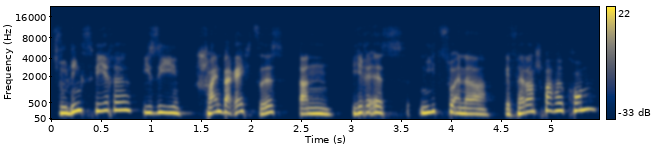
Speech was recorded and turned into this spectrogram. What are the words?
so links wäre, wie sie scheinbar rechts ist, dann wäre es nie zu einer Gefährderansprache gekommen,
